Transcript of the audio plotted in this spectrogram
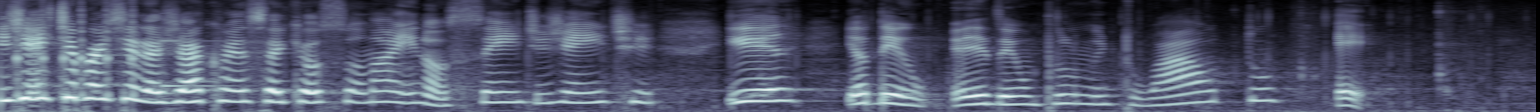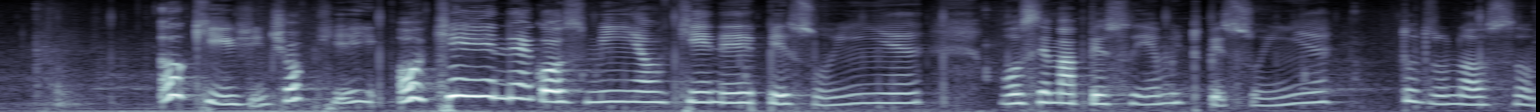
E, gente, a partida já começou que eu sou uma inocente, gente. E eu dei um, eu dei um pulo muito alto. É. Ok, gente, ok. Ok, negócio minha, ok, né, pessoinha. Você é uma pessoinha, muito pessoinha. Tudo nosso...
